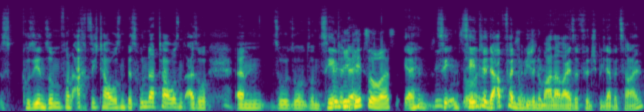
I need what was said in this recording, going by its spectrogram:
es kursieren Summen von 80.000 bis 100.000, also ähm, so, so, so ein Zehntel, Wie geht sowas? Ja, ein, Zehntel sowas? der Abfindung, die wir normalerweise für einen Spieler bezahlen,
